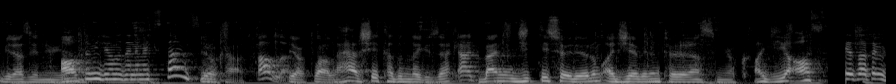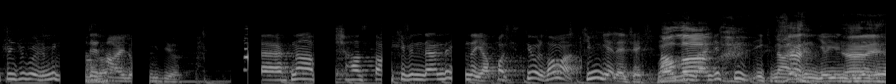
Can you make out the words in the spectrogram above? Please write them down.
biraz yanıyor. yine. 6 milyonu denemek ister misin? Yok abi. Valla. Yok vallahi her şey tadında güzel. Yani- Ben ciddi söylüyorum acıya benim toleransım yok. Acıya az. Zaten 3. bölümü detaylı gidiyoruz. Ee, ne yapmış hasta ekibinden de şimdi yapmak istiyoruz ama kim gelecek? Ne Vallahi bence siz ikna güzel. edin yayıncıları, Yani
